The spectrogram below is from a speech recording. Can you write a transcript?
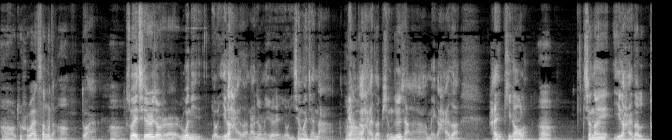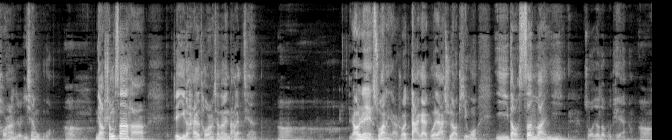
哦，就说白了三个档对，啊所以其实就是如果你有一个孩子，那就每月有一千块钱拿，两个孩子平均下来啊，每个孩子还提高了。嗯相当于一个孩子头上就是一千五。哦你要生三孩儿，这一个孩子头上相当于拿两千。哦然后人也算了一下，说大概国家需要提供一到三万亿左右的补贴。哦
